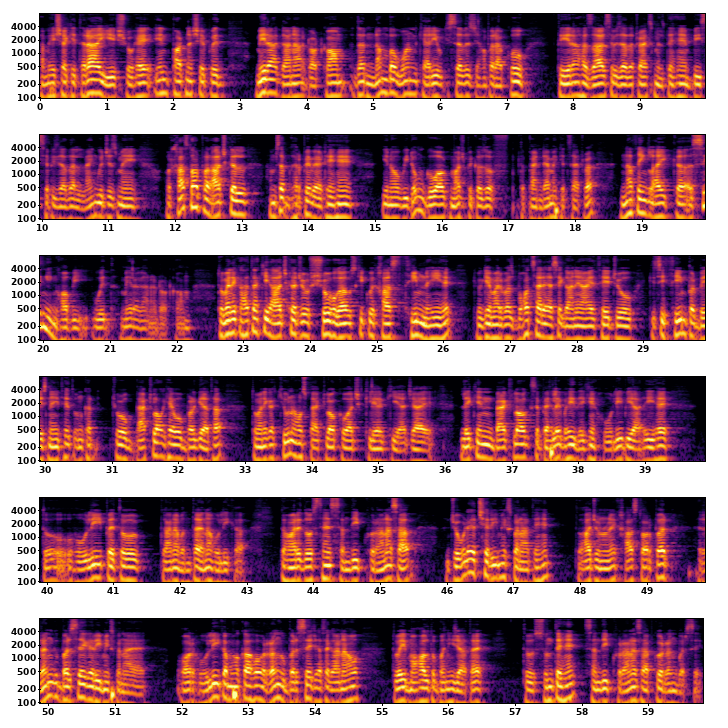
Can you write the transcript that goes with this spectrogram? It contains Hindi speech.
हमेशा की तरह ये शो है इन partnership with Mera Gana dot com the number one karaoke की सर्विस जहाँ पर आपको तेरह हज़ार से भी ज़्यादा ट्रैक्स मिलते हैं, बीस से भी ज़्यादा लैंग्वेजेस में। और ख़ास तौर पर आजकल हम सब घर पे बैठे हैं। You know we don't go out much because of the pandemic etcetera nothing like singing hobby with Mera Gana dot com तो मैंने कहा था कि आज का जो शो होगा, उसकी कोई ख़ास थीम नहीं है, क्योंकि हमारे पास बहुत सारे ऐसे गाने आए थे जो किसी थीम पर बेस नहीं थे तो उनका जो बैकलॉग है वो बढ़ गया था। तो मैंने कहा, क्यों ना उस बैकलॉग को आज क्लियर किया जाए। लेकिन बैकलॉग से पहले भाई देखें, होली भी आ रही है तो होली पे तो गाना बनता है ना होली का। तो हमारे दोस्त हैं संदीप खुराना साहब, जो बड़े अच्छे रीमिक्स बनाते हैं। तो आज उन्होंने ख़ास तौर पर रंग बरसे का रीमिक्स बनाया है। और होली का मौका हो, रंग बरसे जैसा गाना हो तो वही माहौल तो बन ही जाता है। तो सुनते हैं संदीप खुराना साहब को रंग बरसे।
